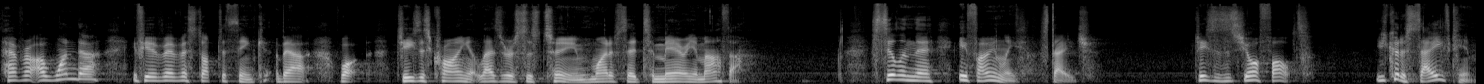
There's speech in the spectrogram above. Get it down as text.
However, I wonder if you've ever stopped to think about what Jesus crying at Lazarus' tomb might have said to Mary and Martha. Still in the if only stage. Jesus, it's your fault. You could have saved him.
